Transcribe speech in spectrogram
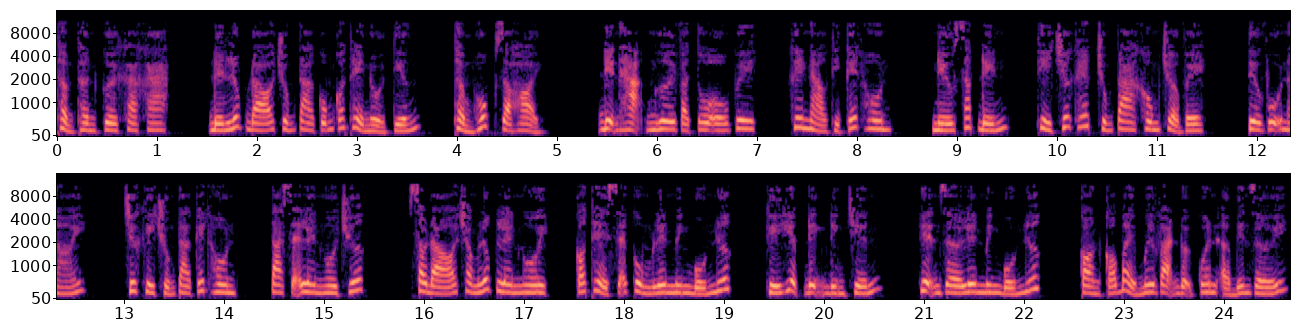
Thẩm thần cười kha kha. Đến lúc đó chúng ta cũng có thể nổi tiếng. Thẩm húc dò hỏi. Điện hạ ngươi và Tô Ấu Vi, khi nào thì kết hôn? Nếu sắp đến, thì trước hết chúng ta không trở về. Tiêu Vũ nói, trước khi chúng ta kết hôn, ta sẽ lên ngôi trước. Sau đó trong lúc lên ngôi, có thể sẽ cùng Liên minh bốn nước, ký hiệp định đình chiến. Hiện giờ Liên minh bốn nước, còn có 70 vạn đội quân ở biên giới.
